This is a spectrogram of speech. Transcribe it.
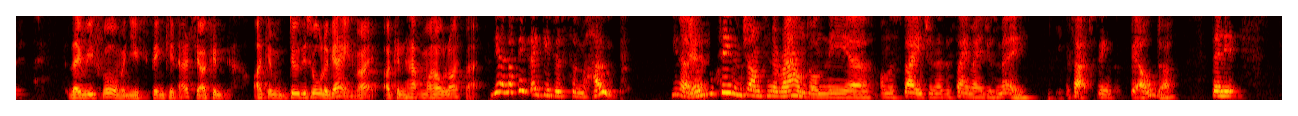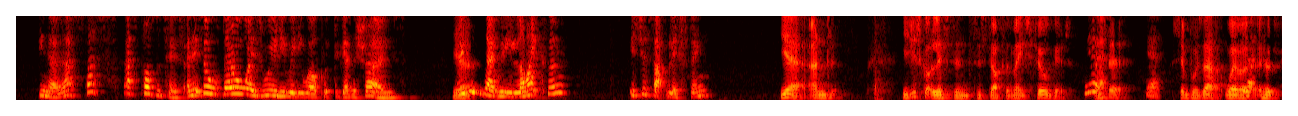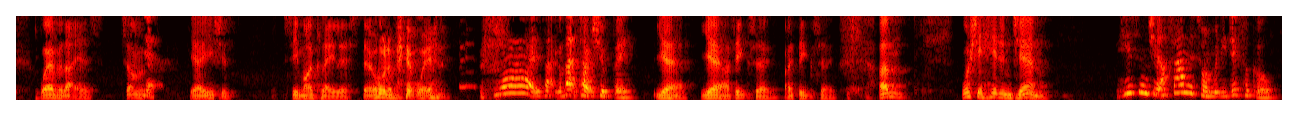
they reform, and you're thinking, actually, I can I can do this all again, right? I can have my whole life back. Yeah, and I think they give us some hope. You know, yeah. when you see them jumping around on the uh, on the stage, and they're the same age as me. In fact, I think a bit older. Then it's you know that's that's that's positive, and it's all they're always really really well put together shows. So Yeah. even if you don't really like them, it's just uplifting. Yeah, and you just got to listen to stuff that makes you feel good. Yeah. That's it. Yeah. Simple as that. Whether Yeah. who, wherever that is. Some Yeah. yeah, you should see my playlist. They're all a bit weird. Yeah, exactly. That's how it should be. Yeah, yeah, I think so. I think so. Um, what's your hidden gem? Hidden gem. I found this one really difficult.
